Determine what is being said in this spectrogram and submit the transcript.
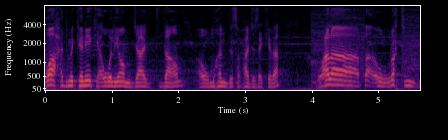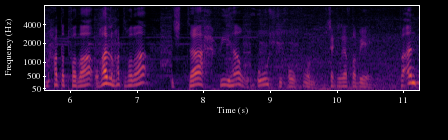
واحد ميكانيكي أول يوم جاي تداوم أو مهندس أو حاجة زي كذا. وعلى ط... ورحت محطة فضاء وهذه محطة فضاء اجتاح فيها وحوش يخوفون بشكل غير طبيعي. فأنت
